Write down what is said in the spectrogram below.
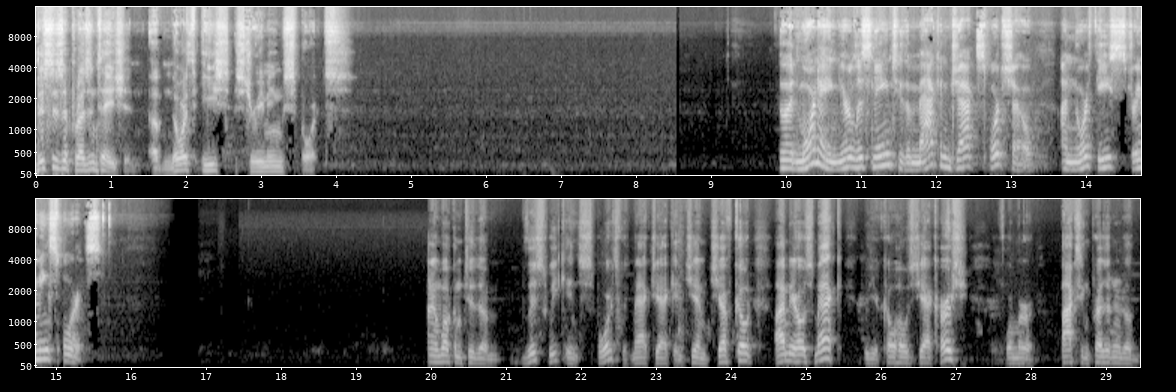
This is a presentation of Northeast Streaming Sports. Good morning. You're listening to the Mac and Jack Sports Show on Northeast Streaming Sports. And welcome to the This Week in Sports with Mac, Jack, and Jim Jeffcoat. I'm your host, Mac, with your co host, Jack Hirsch, former boxing president of the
